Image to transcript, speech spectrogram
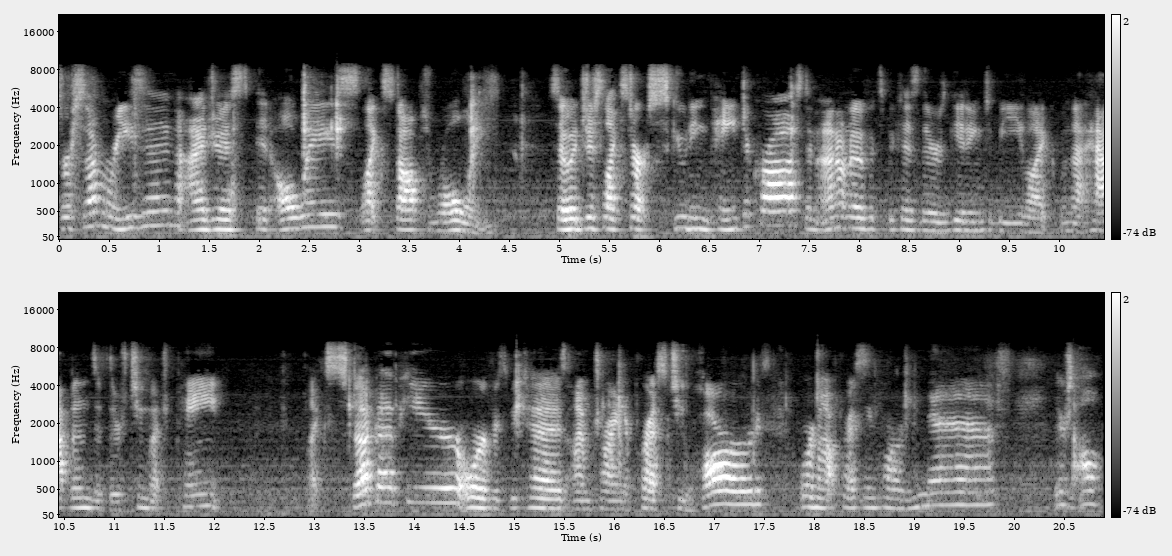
for some reason, I just, it always like stops rolling. So it just like starts scooting paint across. And I don't know if it's because there's getting to be like, when that happens, if there's too much paint like stuck up here, or if it's because I'm trying to press too hard or not pressing hard enough. There's all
